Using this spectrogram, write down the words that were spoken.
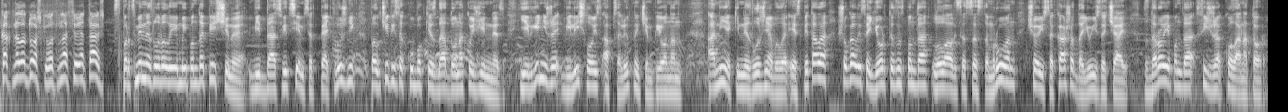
как на ладошке, вот у нас сегодня так же. Спортсмены зловили мы пондапещины. Віддасть від 75 лыжник получитися кубок езда Дона Кожиннез. Евгений же велич лоис абсолютный чемпионан. Они, які не злыжнявили і спитала, шогалися йортезн з понда, лолалися систем руан, що іса каша, даю іса чай. Здоров'я понда сіжа коланатор.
